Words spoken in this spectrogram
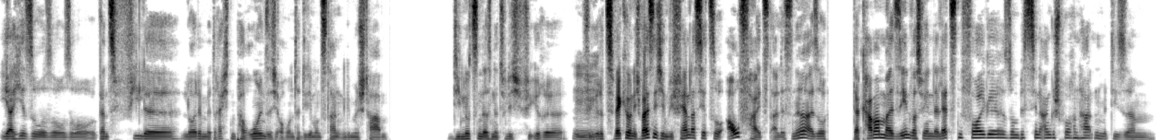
ja hier so, so, so ganz viele Leute mit rechten Parolen sich auch unter die Demonstranten gemischt haben. Die nutzen das natürlich für ihre, mhm. für ihre Zwecke und ich weiß nicht, inwiefern das jetzt so aufheizt alles, ne? Also, da kann man mal sehen, was wir in der letzten Folge so ein bisschen angesprochen hatten mit diesem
